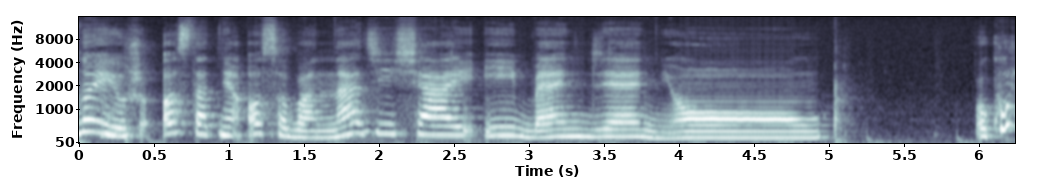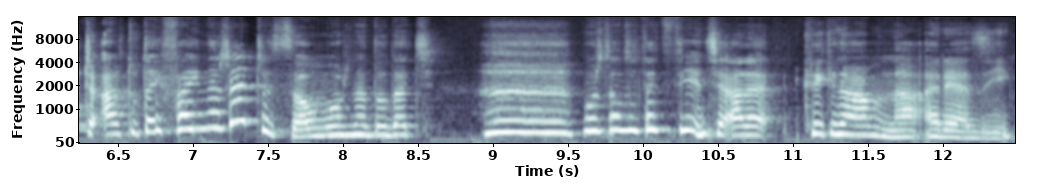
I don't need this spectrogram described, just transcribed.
No i już ostatnia osoba na dzisiaj i będzie nią. O kurczę, ale tutaj fajne rzeczy są. Można dodać. Można dodać zdjęcie, ale kliknęłam na Rezi.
